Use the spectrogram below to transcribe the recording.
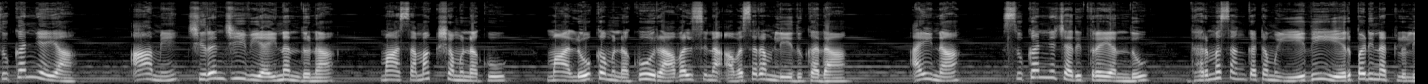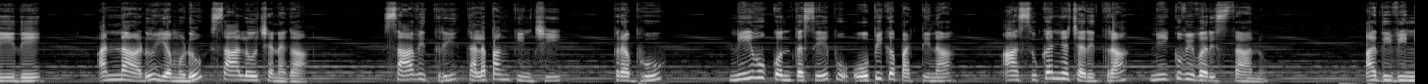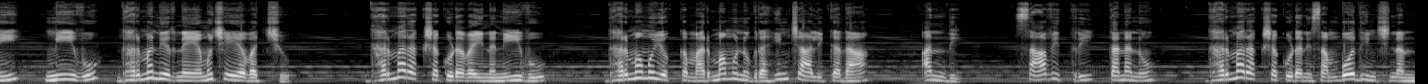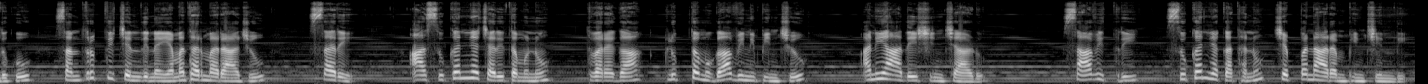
సుకన్యయ ఆమె చిరంజీవి అయినందున మా సమక్షమునకు మా లోకమునకు రావలసిన అవసరం లేదు కదా? అయినా సుకన్య చరిత్రయందు ధర్మసంకటము ఏదీ ఏర్పడినట్లు లేదే అన్నాడు యముడు సాలోచనగా. సావిత్రి తలపంకించి ప్రభూ నీవు కొంతసేపు ఓపిక పట్టినా ఆ సుకన్య చరిత్ర నీకు వివరిస్తాను. అది విని నీవు ధర్మనిర్ణయము చేయవచ్చు. ధర్మరక్షకుడవైన నీవు ధర్మము యొక్క మర్మమును గ్రహించాలి కదా అంది. సావిత్రి తనను ధర్మరక్షకుడని సంబోధించినందుకు సంతృప్తి చెందిన యమధర్మరాజు సరే ఆ సుకన్య చరితమును త్వరగా క్లుప్తముగా వినిపించు అని ఆదేశించాడు. సావిత్రి సుకన్య కథను చెప్పనారంభించింది.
